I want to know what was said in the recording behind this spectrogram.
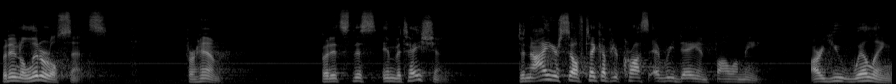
but in a literal sense for him. But it's this invitation deny yourself, take up your cross every day, and follow me. Are you willing?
